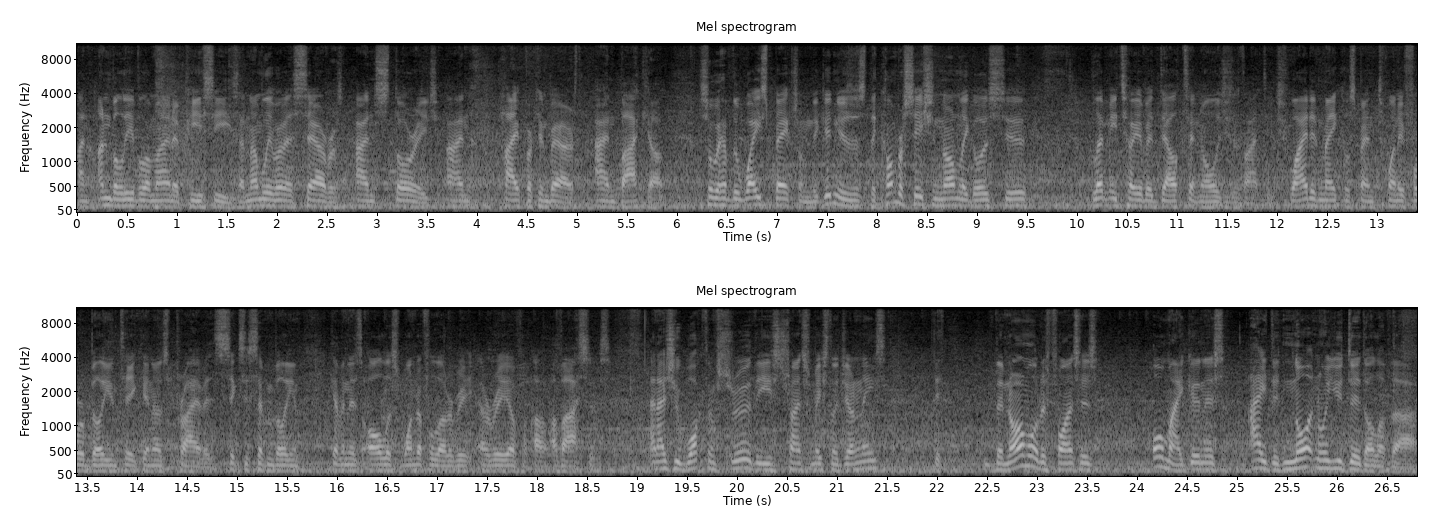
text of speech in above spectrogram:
an unbelievable amount of PCs, an unbelievable amount of servers, and storage, and hyperconverged, and backup. So we have the wide spectrum. The good news is the conversation normally goes to, let me tell you about Dell Technologies Advantage. Why did Michael spend 24 billion taking us private, 67 billion giving us all this wonderful array, array of, of, assets? And as you walk them through these transformational journeys, the, the normal response is, oh my goodness, I did not know you did all of that.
